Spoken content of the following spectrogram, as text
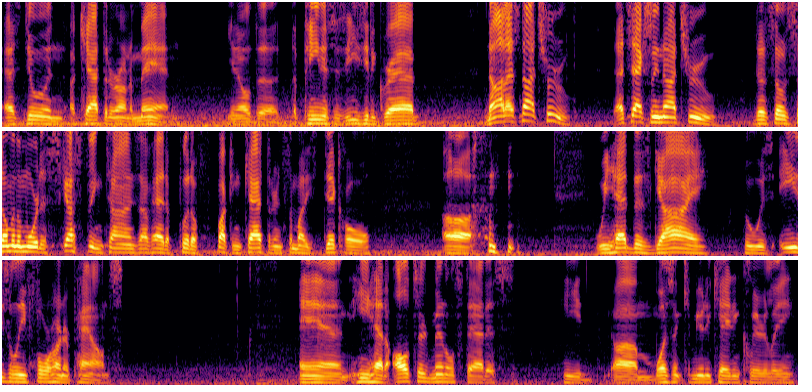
as doing a catheter on a man. You know, the the penis is easy to grab. No, that's not true. That's actually not true. The, so some of the more disgusting times I've had to put a fucking catheter in somebody's dick hole Uh, we had this guy who was easily 400 pounds, and he had altered mental status. He um, wasn't communicating clearly,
